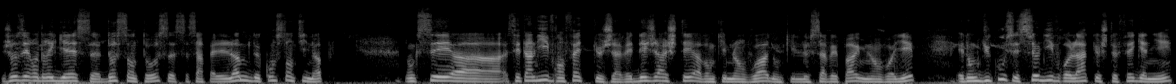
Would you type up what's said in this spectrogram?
José Rodriguez dos Santos, ça s'appelle L'homme de Constantinople. Donc euh, c'est un livre en fait que j'avais déjà acheté avant qu'il me l'envoie, donc il ne le savait pas, il me l'a envoyé. Et donc du coup c'est ce livre-là que je te fais gagner.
